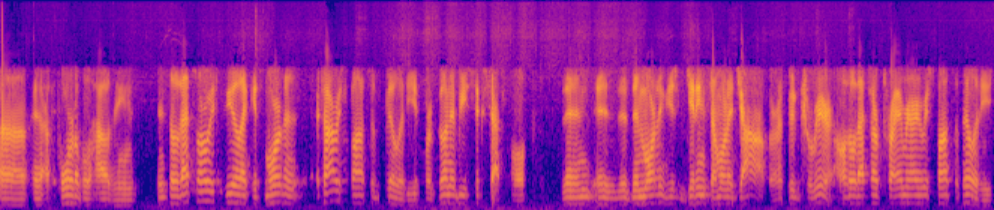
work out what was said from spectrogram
uh, affordable housing. And so that's where we feel like it's more than, it's our responsibility if we're going to be successful than, than more than just getting someone a job or a good career. Although that's our primary responsibility,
